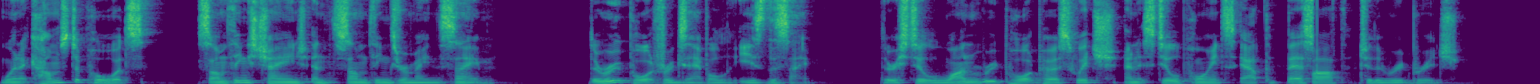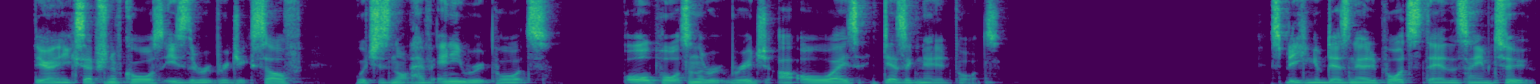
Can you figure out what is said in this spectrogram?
when it comes to ports, some things change and some things remain the same. The root port, for example, is the same. There is still one root port per switch, and it still points out the best path to the root bridge. The only exception, of course, is the root bridge itself, which does not have any root ports. All ports on the root bridge are always designated ports. Speaking of designated ports, they're the same too.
